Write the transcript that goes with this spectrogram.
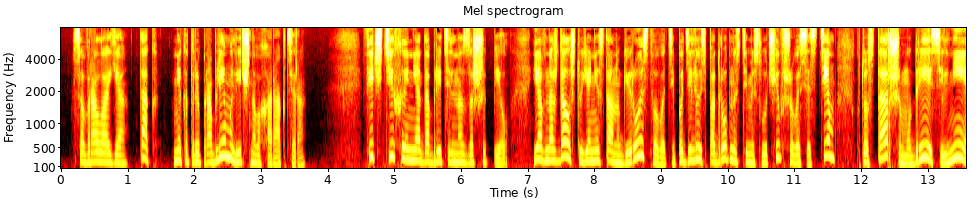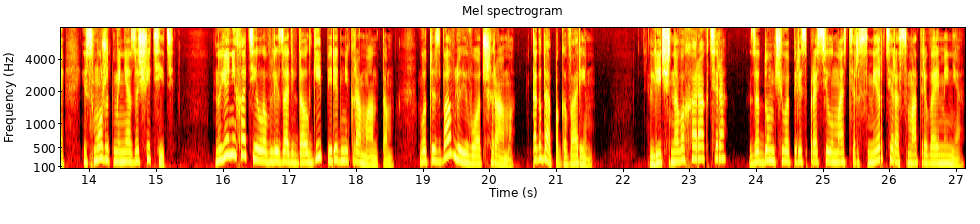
— соврала я. «Так, некоторые проблемы личного характера». Феч тихо и неодобрительно зашипел. Явно ждал, что я не стану геройствовать и поделюсь подробностями случившегося с тем, кто старше, мудрее, сильнее и сможет меня защитить. Но я не хотела влезать в долги перед некромантом. Вот избавлю его от шрама, тогда поговорим. «Личного характера?» — задумчиво переспросил мастер смерти, рассматривая меня.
